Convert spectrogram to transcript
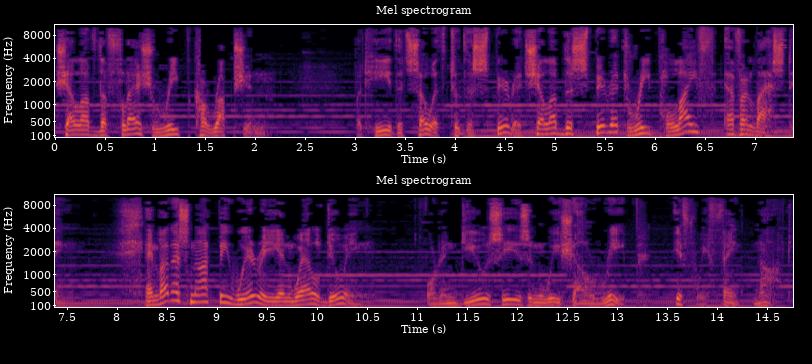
shall of the flesh reap corruption. But he that soweth to the Spirit shall of the Spirit reap life everlasting. And let us not be weary in well doing, for in due season we shall reap, if we faint not.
